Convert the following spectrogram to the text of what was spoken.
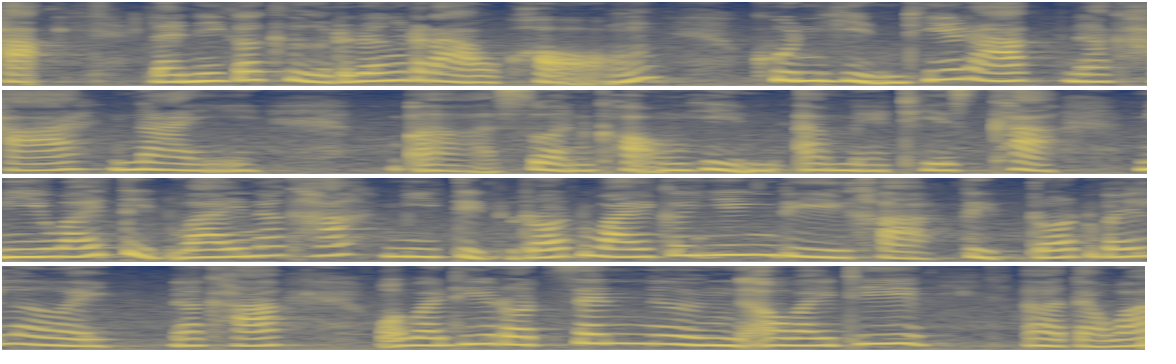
ค่ะ และนี่ก็คือเรื่องราวของคุณหินที่รักนะคะในส่วนของหินอเมทิสค่ะ มีไว้ติดไว้นะคะ มีติดรถไว้ก็ยิ่งดีค่ะ ติดรถไว้เลยนะคะเอาไว้ที่รถเส้นหนึ่งเอาไว้ที่ แต่ว่า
